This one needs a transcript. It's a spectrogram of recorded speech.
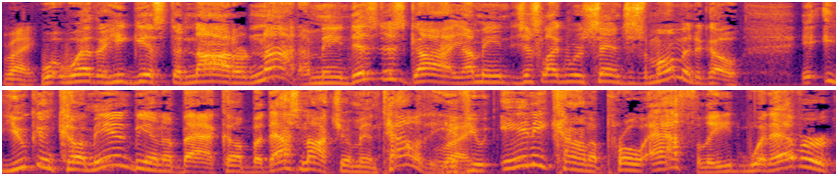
Right. Wh- whether he gets the nod or not. I mean, this this guy. I mean, just like we were saying just a moment ago, i- you can come in being a backup, but that's not your mentality. If Right. you any kind of pro athlete, whatever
